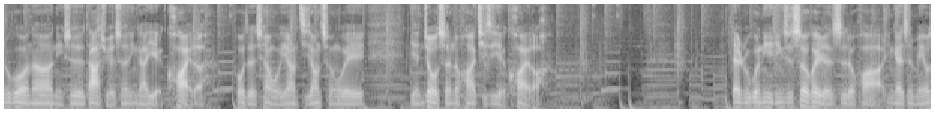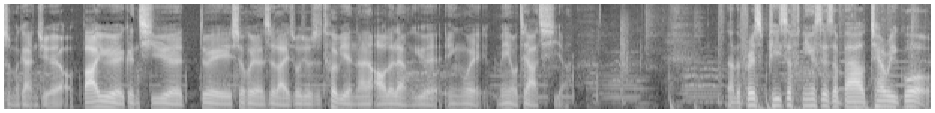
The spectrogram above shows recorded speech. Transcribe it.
如果呢你是大学生，应该也快了；或者像我一样即将成为研究生的话，其实也快了。但如果你已经是社会人士的话，应该是没有什么感觉哦。八月跟七月对社会人士来说就是特别难熬的两个月，因为没有假期啊。Now, the first piece of news is about Terry Guo,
